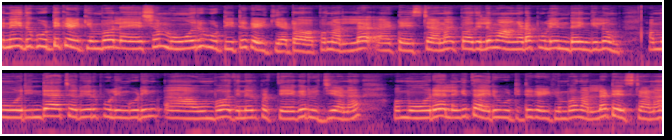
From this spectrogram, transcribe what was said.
പിന്നെ ഇത് കൂട്ടി കഴിക്കുമ്പോൾ ലേശം മോര് കൂട്ടിയിട്ട് കഴിക്കുക കേട്ടോ അപ്പോൾ നല്ല ടേസ്റ്റാണ് ഇപ്പോൾ അതിൽ മാങ്ങയുടെ പുളി ഉണ്ടെങ്കിലും ആ മോരിന്റെ ആ ചെറിയൊരു പുളിയും കൂടി ആവുമ്പോൾ അതിനൊരു പ്രത്യേക രുചിയാണ്. അപ്പോൾ മോര് അല്ലെങ്കിൽ തൈര് കൂട്ടിയിട്ട് കഴിക്കുമ്പോൾ നല്ല ടേസ്റ്റാണ്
